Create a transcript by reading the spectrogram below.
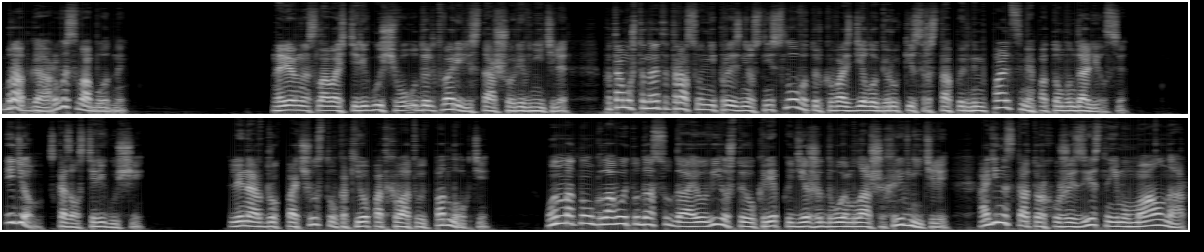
«Брат Гар, вы свободны». Наверное, слова стерегущего удовлетворили старшего ревнителя, потому что на этот раз он не произнес ни слова, только воздел обе руки с растопыренными пальцами, а потом удалился. «Идем», — сказал стерегущий. Ленар вдруг почувствовал, как его подхватывают под локти. Он мотнул головой туда-сюда и увидел, что его крепко держат двое младших ревнителей, один из которых уже известный ему Маалнар.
